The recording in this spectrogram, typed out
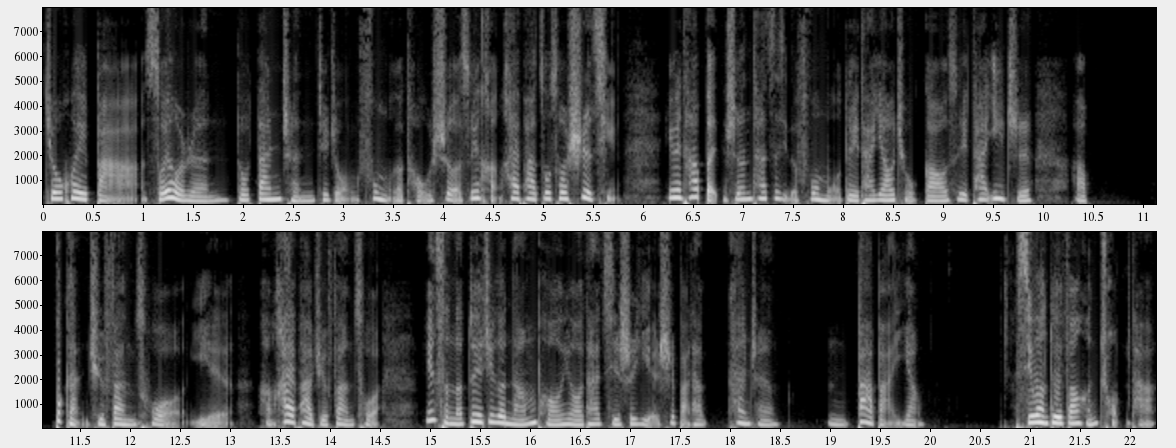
就会把所有人都当成这种父母的投射，所以很害怕做错事情。因为他本身他自己的父母对他要求高，所以他一直啊不敢去犯错，也很害怕去犯错。因此呢，对这个男朋友，他其实也是把他看成嗯爸爸一样，希望对方很宠他。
